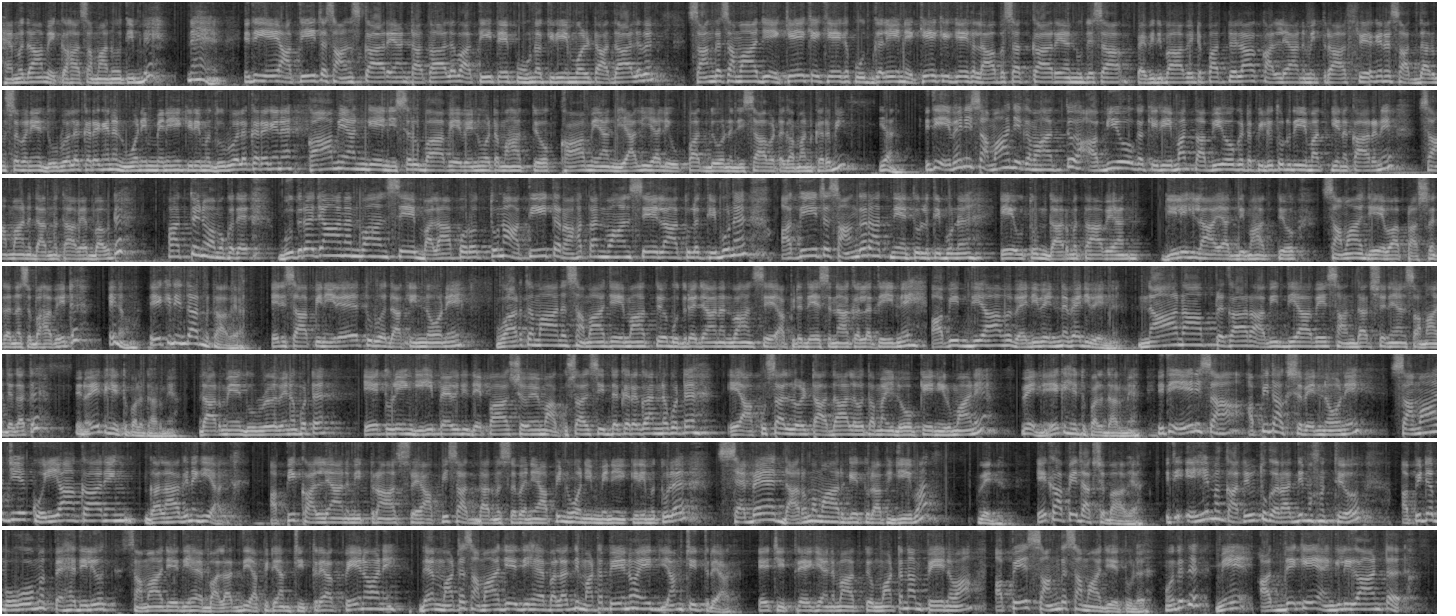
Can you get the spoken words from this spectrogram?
හැමදාම එක හා සමානුව තිබ්බේ නැහැ. ඉති ඒ අතීත සංස්කාරයන්ට අතාලව අතීතයේ පුහුණ කිරීම්වලට අදාළව සංග සමාජයේ එකේක එකේක පුද්ගලයෙන් එකේක එකේක ලාභසත්කාරයන් උදෙසා පැවිදිභාවයට පත් වෙලා කල්්‍යයාන මිත්‍රාශ්‍රයගෙන සද්ධර්මසවනය දුර්වල කරගෙන නුවනින් මෙනෙහි කිරීම දුර්වල කරගෙන කාමයන්ගේ නිසරු භාවය වෙනුවට මහත්තයෝ කාමයන් යළි යලි උපද්දෝන දිසාවට ගමන් කරමින් යන්. ඉති එවැනි සමාජක මහත්ව අභියෝග කිරීමත් අභියෝගට පිළිතුරදීමත් කියන කාරණය සාමාන්‍ය ධර්මතාවයක් බවට පත්වෙනවා මොකද බුදුරජාණන් වහන්සේ බලාපොරොත්තුන අතීත රහතන් වහන්සේලා තුළ තිබුණ අතීත සංගරත්නය තුළ තිබුණ ඒ උතුම් ධර්මතාවයන් ගිලිහිලා අද්දි මහත්තයෝ සමාජයවා ප්‍රශ්න කරන ස්භාවයට එනවා ඒකඉතින් ධර්මතාවයක්. එනිසාපි නිරේතුරුව දකින්න ඕනේ වර්තමාන සමාජයේ මහත්වය බුදුරජාණන් වහන්සේ අපිට දේශනා කරලා තියන්නේ අවිද්‍යාව වැඩිවෙන්න වැඩිවෙන්න. නානා ප්‍රකාර අවිද්‍යාවේ සංදර්ශනයන් සමාජගත වෙන ඒක හේතුඵල ධර්මය. ධර්මය දුර්වල වෙනකොට ඒ තුළින් ගිහි පැවිදි දෙපාර්ශවයම අකුසල් සිද්ධ කරගන්නකොට ඒ අකුසල් වලට අදාළව තමයි ලෝකයේ නිර්මාණය වෙන්න ඒක හේතුඵල ධර්මය. ඉති ඒ නිසා අපි දක්ෂ වෙන්න ඕනේ සමාජය කොයි ආකාරයෙන් ගලාගෙන ගියත්. අපි කල්්‍යයාන මිත්‍රාශ්‍රය අපි සද්ධර්මස වනය අපි නුවනින් මෙනේ කිරීම තුළ සැබෑ ධර්ම මාර්ගය තුළ අපි ජීවත් වෙන්න. ඒක අපේ දක්ෂභාවයක්. ඉති එහෙම කටයුතු කරද්දි මහත්තයෝ අපිට බොහෝම පැහැදිලියොත් සමාජයේ දිහැ බලද්දි අපිට යම් චිත්‍රයක් පේනවනේ. දැන් මට සමාජයේ දිහැ බලද්දි මට පේනවා ඒ යම් චිත්‍රයක්. ඒ චිත්‍රය කියන මාත්‍යයෝ මට නම් පේනවා අපේ සංඝ සමාජය තුළ. හොඳද? මේ අත් දෙකේ ඇංගිලිගාන්ට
